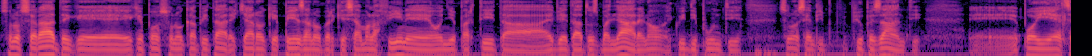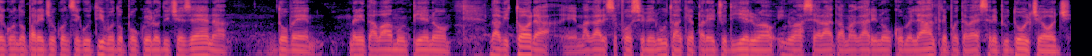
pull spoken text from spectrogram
sono serate che, che, possono capitare, è chiaro che pesano perché siamo alla fine e ogni partita è vietato sbagliare no? e quindi i punti sono sempre più pesanti. E poi è il secondo pareggio consecutivo dopo quello di Cesena dove meritavamo in pieno la vittoria e magari se fosse venuta anche il pareggio di ieri in una serata magari non come le altre poteva essere più dolce oggi.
